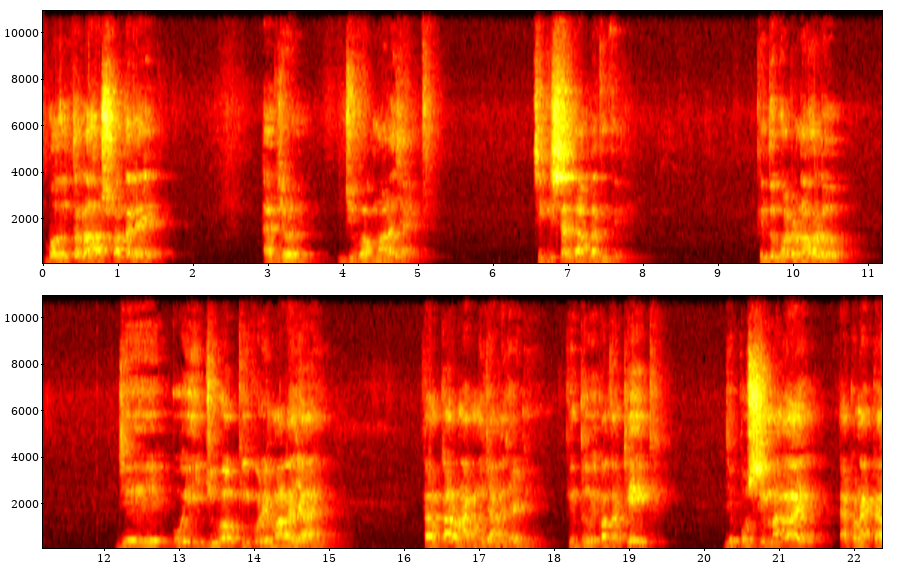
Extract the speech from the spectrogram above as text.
বদরতলা হাসপাতালে একজন যুবক মারা যায়। চিকিৎসার গাফলাতিতে কিন্তু ঘটনা হলো যে ওই যুবক কি করে মারা যায়, তার কারণ এখনও জানা যায়নি। কিন্তু এ কথা ঠিক যে পশ্চিমবাংলায় এখন একটা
